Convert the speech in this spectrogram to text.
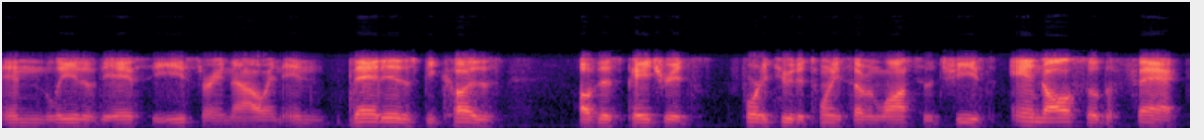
in lead of the AFC East right now, and, and that is because of this Patriots 42 to 27 loss to the Chiefs, and also the fact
